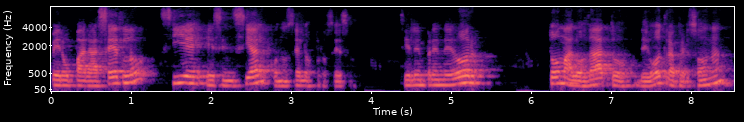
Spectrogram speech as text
pero para hacerlo sí es esencial conocer los procesos. Si el emprendedor toma los datos de otra persona,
